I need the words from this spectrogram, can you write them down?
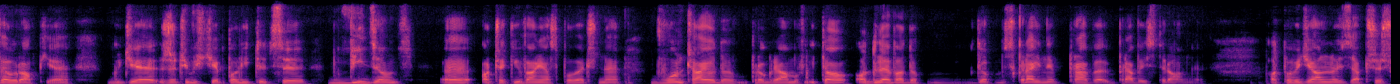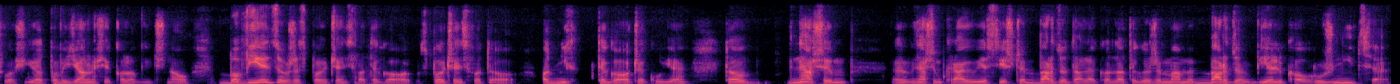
w Europie, gdzie rzeczywiście politycy, widząc e, oczekiwania społeczne, włączają do programów i to odlewa do, do skrajnej prawe, prawej strony odpowiedzialność za przyszłość i odpowiedzialność ekologiczną, bo wiedzą, że społeczeństwo, tego, społeczeństwo to od nich tego oczekuje, to w naszym, w naszym kraju jest jeszcze bardzo daleko, dlatego że mamy bardzo wielką różnicę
